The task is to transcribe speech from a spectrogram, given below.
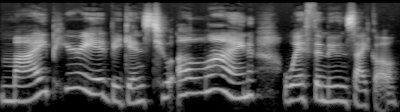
my period begins to align with the moon cycle.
